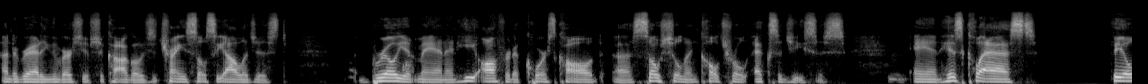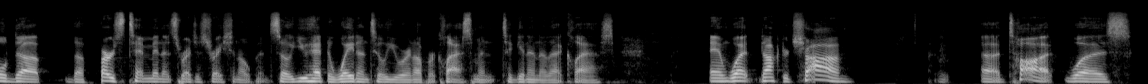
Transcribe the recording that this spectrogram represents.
undergrad at the University of Chicago. He's a trained sociologist, brilliant man. And he offered a course called uh, Social and Cultural Exegesis. Mm. And his class filled up the first 10 minutes registration open. So you had to wait until you were an upperclassman to get into that class. And what Dr. Cha uh, taught was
